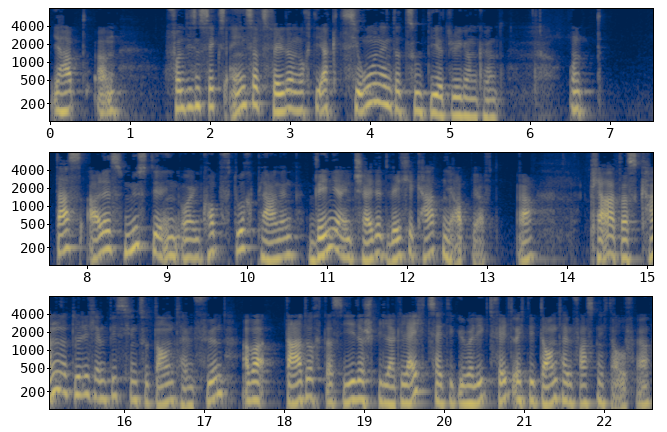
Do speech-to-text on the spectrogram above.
Ihr habt ähm, von diesen sechs Einsatzfeldern noch die Aktionen dazu, die ihr triggern könnt. Und das alles müsst ihr in eurem Kopf durchplanen, wenn ihr entscheidet, welche Karten ihr abwerft. Ja? Klar, das kann natürlich ein bisschen zu Downtime führen, aber dadurch, dass jeder Spieler gleichzeitig überlegt, fällt euch die Downtime fast nicht auf. Ja?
